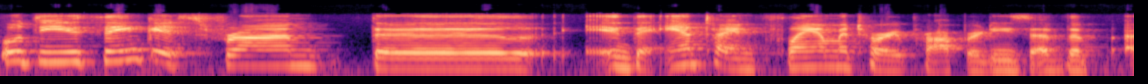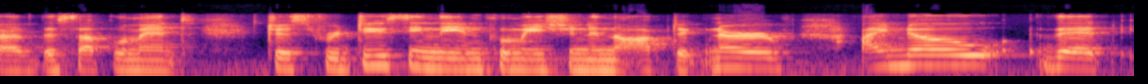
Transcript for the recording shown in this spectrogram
Well, do you think it's from the the anti-inflammatory properties of the of the supplement, just reducing the inflammation in the optic nerve? I know that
